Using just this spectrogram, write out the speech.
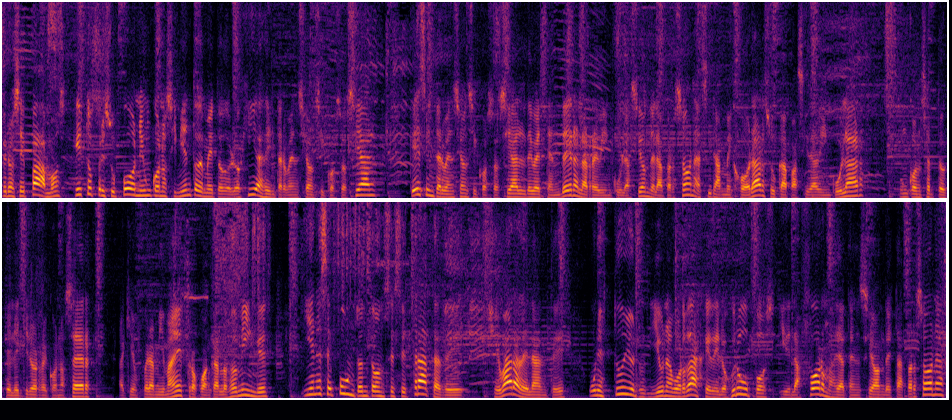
Pero sepamos que esto presupone un conocimiento de metodologías de intervención psicosocial, que esa intervención psicosocial debe tender a la revinculación de la persona, es decir, a mejorar su capacidad vincular, un concepto que le quiero reconocer a quien fuera mi maestro, Juan Carlos Domínguez, y en ese punto entonces se trata de llevar adelante un estudio y un abordaje de los grupos y de las formas de atención de estas personas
